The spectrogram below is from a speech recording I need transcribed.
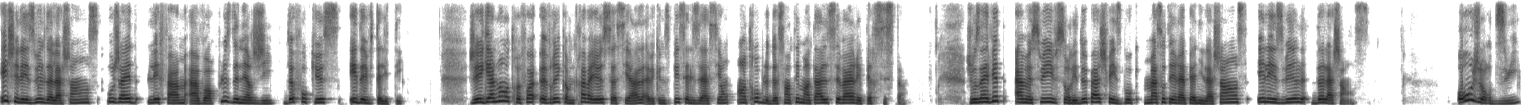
et chez les huiles de la chance où j'aide les femmes à avoir plus d'énergie, de focus et de vitalité. J'ai également autrefois œuvré comme travailleuse sociale avec une spécialisation en troubles de santé mentale sévères et persistants. Je vous invite à me suivre sur les deux pages Facebook Massothérapie Annie Lachance et les huiles de la chance. Aujourd'hui,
